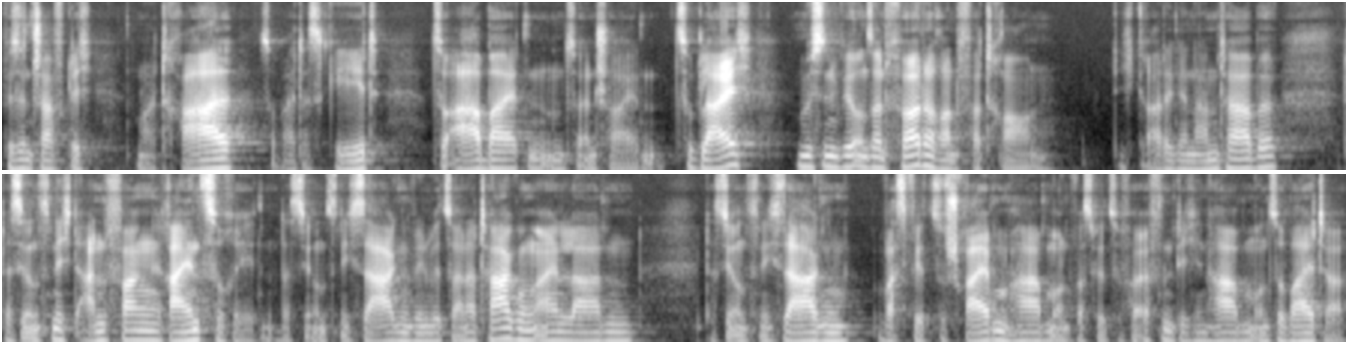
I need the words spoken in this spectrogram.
wissenschaftlich neutral, soweit es geht, zu arbeiten und zu entscheiden. Zugleich müssen wir unseren Förderern vertrauen, die ich gerade genannt habe, dass sie uns nicht anfangen reinzureden, dass sie uns nicht sagen, wen wir zu einer Tagung einladen, dass sie uns nicht sagen, was wir zu schreiben haben und was wir zu veröffentlichen haben und so weiter.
